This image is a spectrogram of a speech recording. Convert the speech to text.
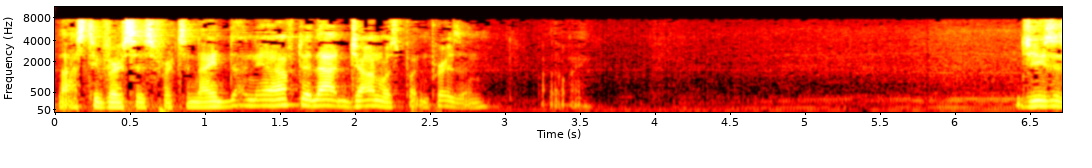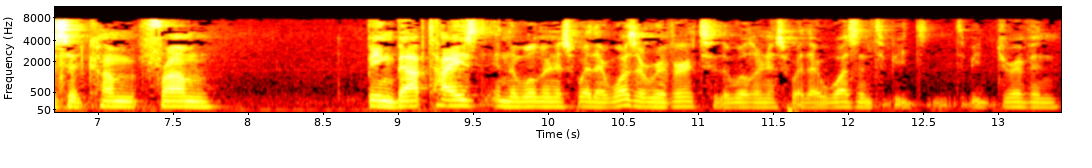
Last two verses for tonight. After that, John was put in prison, by the way. Jesus had come from being baptized in the wilderness where there was a river to the wilderness where there wasn't to be to be driven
